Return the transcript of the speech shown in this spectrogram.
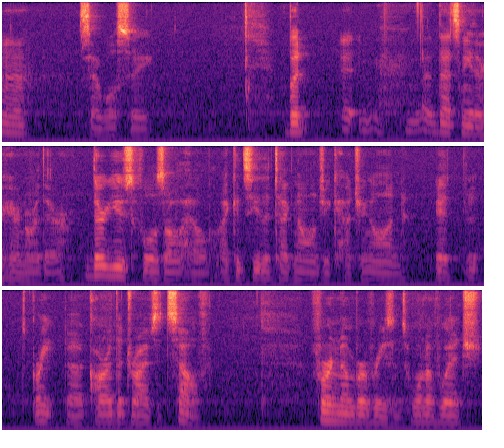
Eh, so we'll see. But that's neither here nor there. They're useful as all hell. I could see the technology catching on. It, it's great. A car that drives itself. For a number of reasons. One of which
